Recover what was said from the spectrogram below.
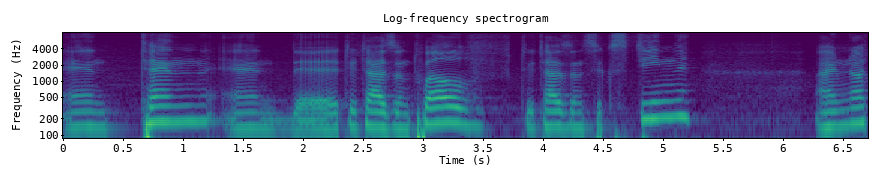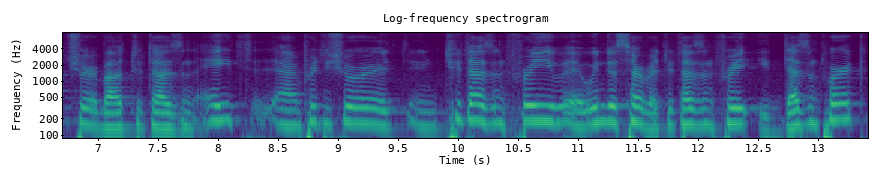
and 10 and uh, 2012 2016 I'm not sure about 2008. I'm pretty sure in 2003, uh, Windows Server 2003, it doesn't work.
